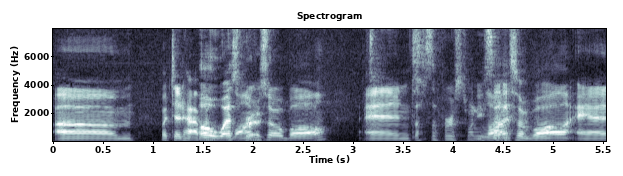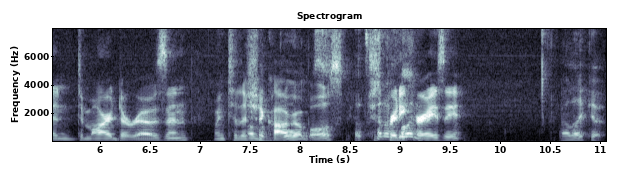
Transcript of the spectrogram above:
Um, what did happen? Oh, Westbrook. Lonzo Ball and That's the first one you said. Lonzo Ball and DeMar DeRozan went to the On the Chicago Bulls. Bulls, That's which is pretty fun. crazy. I like it.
